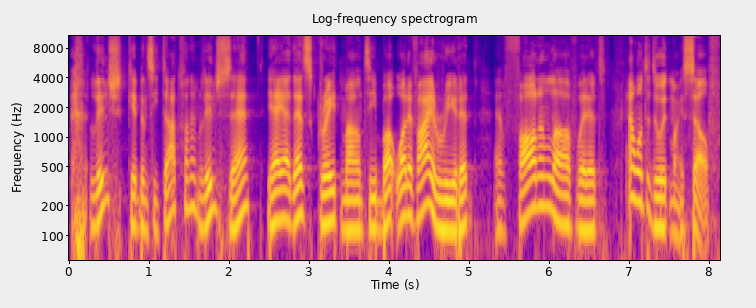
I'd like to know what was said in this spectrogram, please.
Lynch, ik heb een citaat van hem, Lynch zei, yeah, yeah, that's great, Monty, but what if I read it and fall in love with it? I want to do it myself.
